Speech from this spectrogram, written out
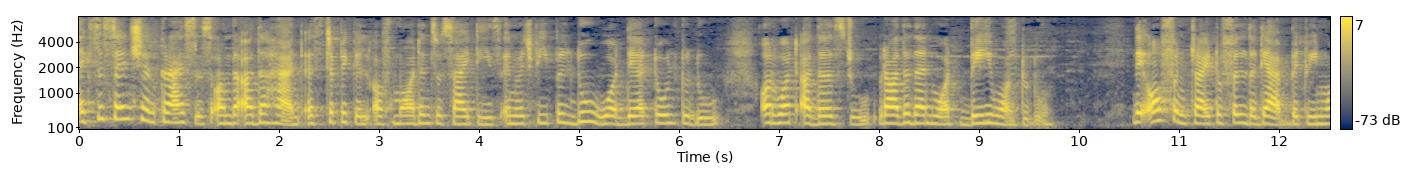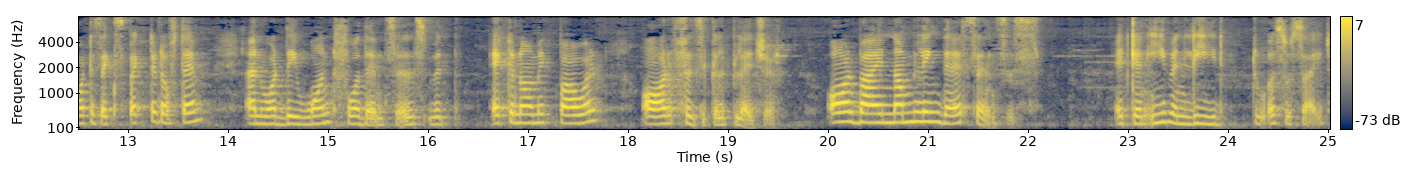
Existential crisis, on the other hand, is typical of modern societies in which people do what they are told to do or what others do rather than what they want to do. They often try to fill the gap between what is expected of them and what they want for themselves with economic power or physical pleasure, or by numbing their senses. It can even lead to a suicide.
